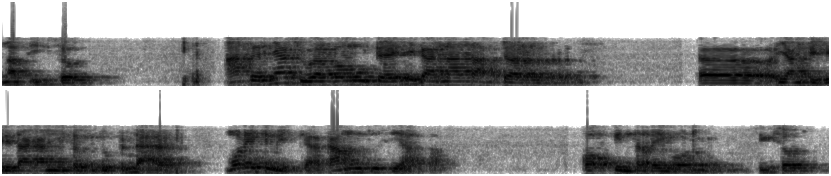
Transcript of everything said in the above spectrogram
Nabi Yusuf Akhirnya dua pemuda ini karena sadar eh, yang diceritakan Yusuf itu benar, mulai curiga, kamu itu siapa? Kok pinter ngono? Yusuf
